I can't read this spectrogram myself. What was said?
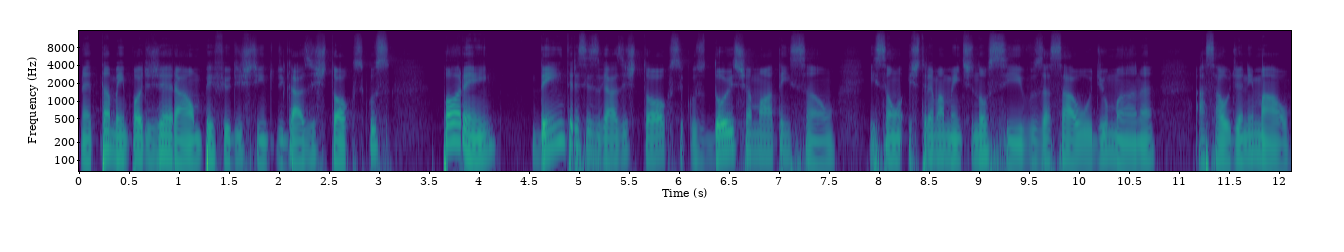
né, também pode gerar um perfil distinto de gases tóxicos. Porém, dentre esses gases tóxicos, dois chamam a atenção e são extremamente nocivos à saúde humana, à saúde animal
